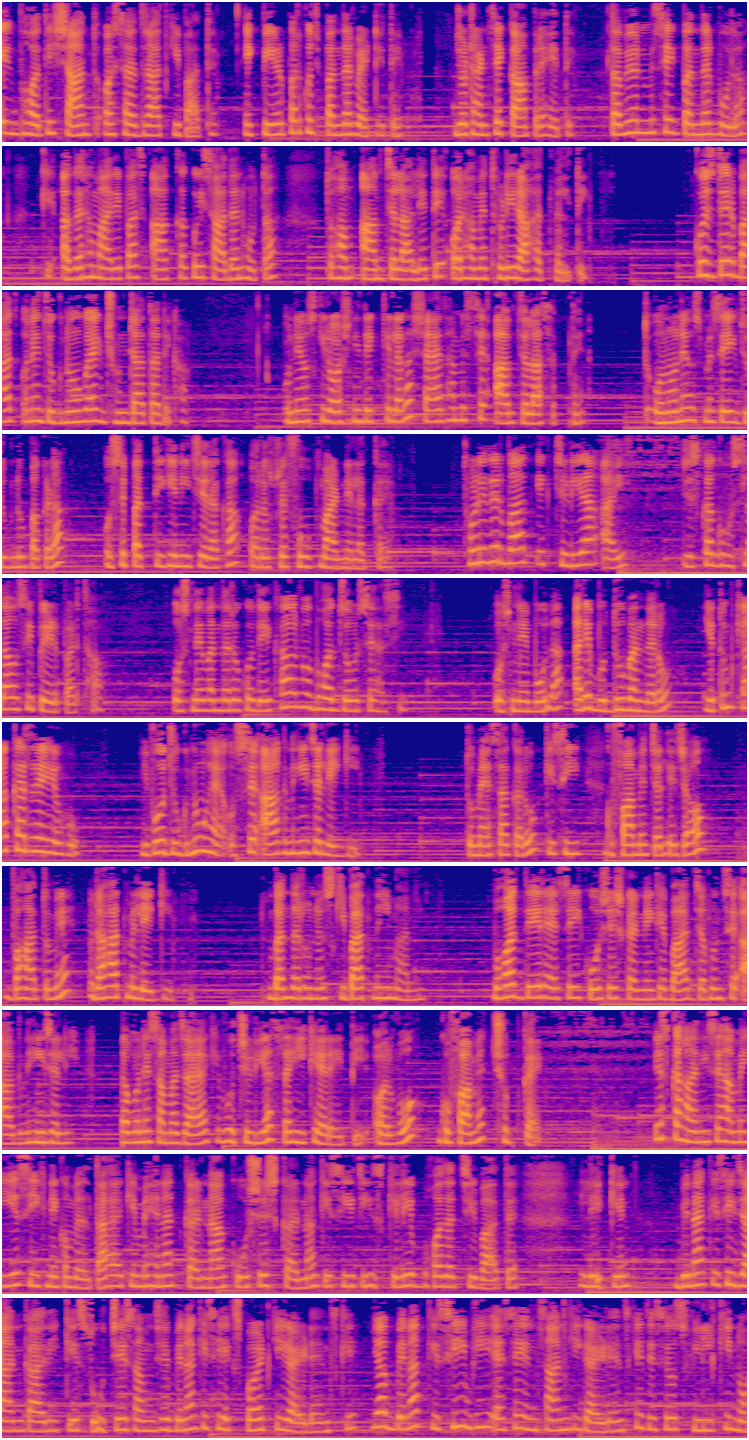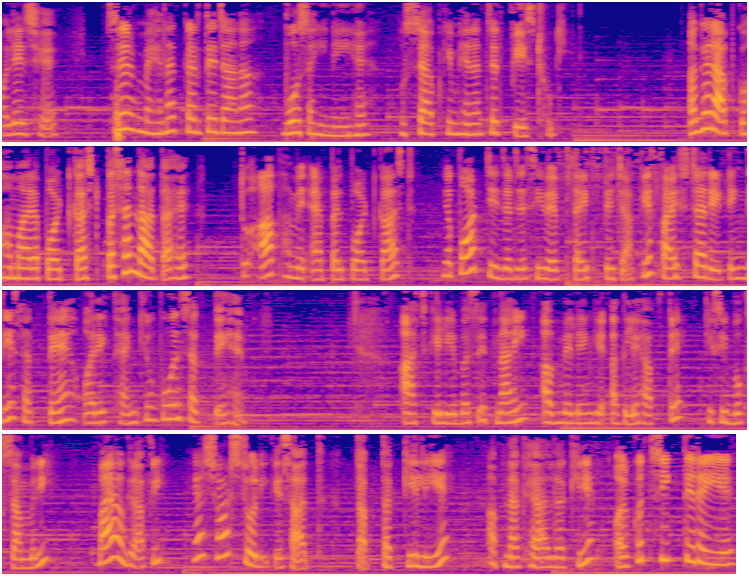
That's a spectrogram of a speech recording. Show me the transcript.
एक बहुत ही शांत और सर्द रात की बात है। एक पेड़ पर कुछ बंदर बैठे थे, जो ठंड से काँप रहे थे। तभी उनमें से एक बंदर बोला कि, अगर हमारे पास आग का कोई साधन होता तो हम आग जला लेते और हमें थोड़ी राहत मिलती। कुछ देर बाद उन्हें जुगनुओं का एक झुंड जाता दिखा। उन्हें उसकी रोशनी देख के लगा, शायद हम इससे आग जला सकते हैं। तो उन्होंने उसमें से एक जुगनू पकड़ा, उसे पत्ती के नीचे रखा और उस पर फूक मारने लग गए। थोड़ी देर बाद एक चिड़िया आई जिसका घोंसला उसी पेड़ पर था। उसने बंदरों को देखा और वो बहुत ज़ोर से हँसी। उसने बोला, अरे बुद्धू बंदरो, ये तुम क्या कर रहे हो? ये वो जुगनू है, उससे आग नहीं जलेगी। तुम ऐसा करो, किसी गुफा में चले जाओ, वहाँ तुम्हें राहत मिलेगी। बंदरों ने उसकी बात नहीं मानी। बहुत देर ऐसे ही कोशिश करने के बाद जब उनसे आग नहीं जली, तब उन्हें समझ आया कि वो चिड़िया सही कह रही थी और वो गुफा में छुप गए। इस कहानी से हमें ये सीखने को मिलता है कि मेहनत करना, कोशिश करना किसी चीज़ के लिए बहुत अच्छी बात है। लेकिन बिना किसी जानकारी के, सोचे समझे, बिना किसी एक्सपर्ट की गाइडेंस के या बिना किसी भी ऐसे इंसान की गाइडेंस के जिसे उस फ़ील्ड की नॉलेज है, सिर्फ़ मेहनत करते जाना वो सही नहीं है। उससे आपकी मेहनत सिर्फ़ वेस्ट होगी। अगर आपको हमारा पॉडकास्ट पसंद आता है तो आप हमें एप्पल पॉडकास्ट या पॉट चेजर जैसी वेबसाइट पे जाके फाइव स्टार रेटिंग दे सकते हैं और एक थैंक यू बोल सकते हैं। आज के लिए बस इतना ही। अब मिलेंगे अगले हफ़्ते किसी बुक समरी बायोग्राफी या शॉर्ट स्टोरी के साथ। तब तक के लिए अपना ख्याल रखिए और कुछ सीखते रहिए।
